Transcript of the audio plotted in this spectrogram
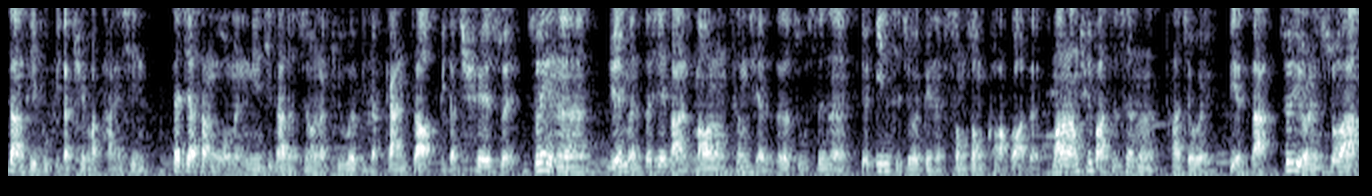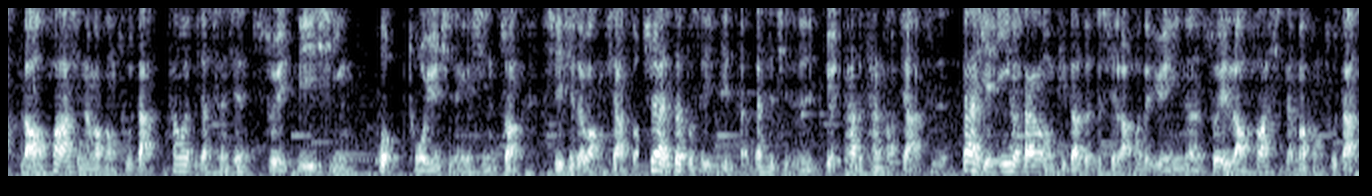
让皮肤比较缺乏弹性。再加上我们年纪大的时候呢，皮肤会比较干燥，比较缺水，所以呢，原本这些把毛囊撑起来的这个组织呢，又因此就会变得松松垮垮的。毛囊缺乏支撑呢，它就会变大。所以有人说啊，老化型的毛孔粗大，它会比较呈现水滴型或椭圆形的一个形状，斜斜的往下走。虽然这不是一定的，但是其实有它的参考价值。但也因为刚刚我们提到的这些老化的原因呢，所以老化型的毛孔粗大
